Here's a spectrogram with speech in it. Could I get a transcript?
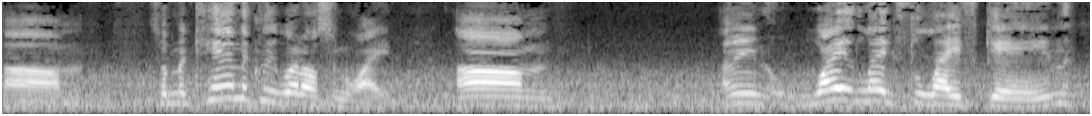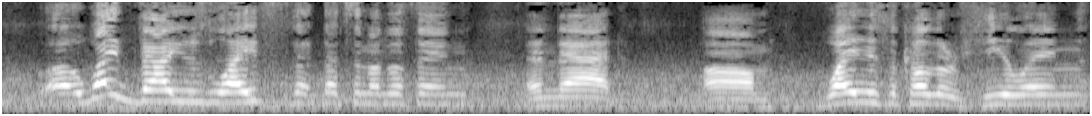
Um, so mechanically, what else in white? Um, I mean, white likes life gain. Uh, white values life. That, that's another thing, and that um, white is the color of healing.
